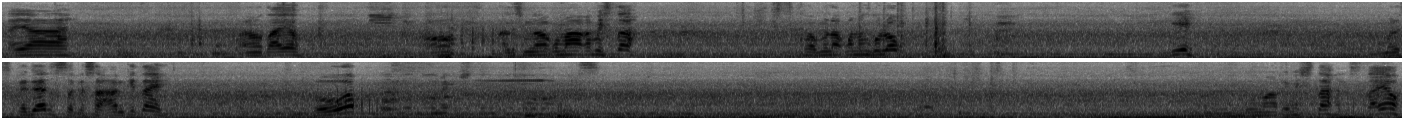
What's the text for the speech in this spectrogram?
Kaya, ano tayo? Oh, alis muna ako mga kamista. Kuha muna ako ng gulong. Sige. Umalis ka dyan, sagasaan kita eh. Oop! May gusto. Kamista, alis tayo.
